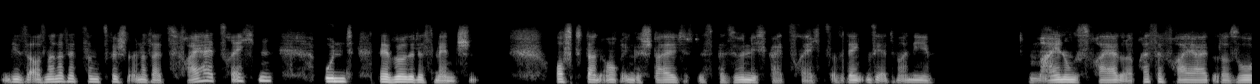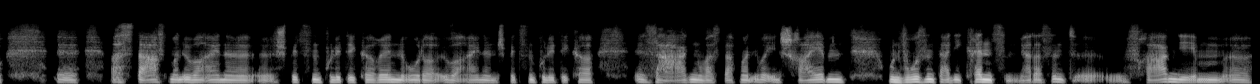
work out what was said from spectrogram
diese Auseinandersetzung zwischen einerseits Freiheitsrechten und der Würde des Menschen. Oft dann auch in Gestalt des Persönlichkeitsrechts. Also denken Sie etwa an die Meinungsfreiheit oder Pressefreiheit oder so. Äh, was darf man über eine äh, Spitzenpolitikerin oder über einen Spitzenpolitiker äh, sagen? Was darf man über ihn schreiben? Und wo sind da die Grenzen? Ja, das sind äh, Fragen, die eben äh,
